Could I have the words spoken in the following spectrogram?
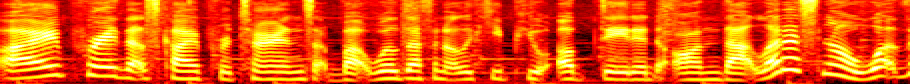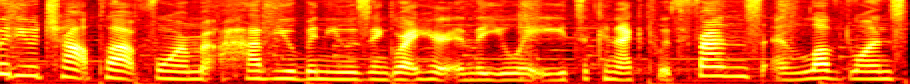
I pray that Skype returns, but we'll definitely keep you updated on that. Let us know what video chat platform have you been using right here in the UAE to connect with friends and loved ones,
